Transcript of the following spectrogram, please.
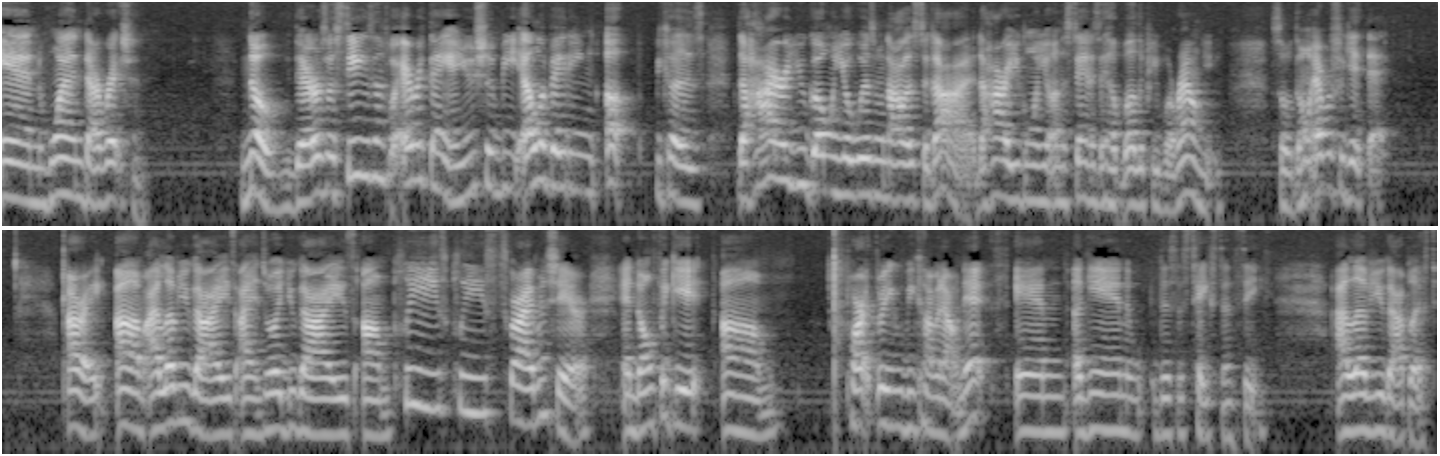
in one direction. No, there's a season for everything and you should be elevating up because the higher you go in your wisdom and knowledge to God, the higher you go in your understanding to help other people around you. So don't ever forget that. All right. Um, I love you guys. I enjoyed you guys. Um, please, please subscribe and share. And don't forget, um, part three will be coming out next. And again, this is Taste and See. I love you. God bless.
